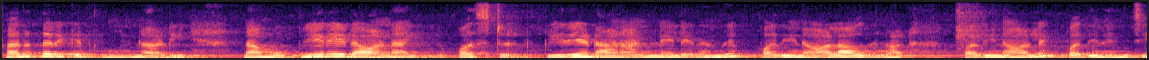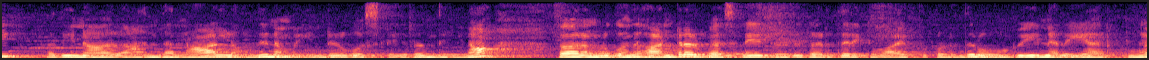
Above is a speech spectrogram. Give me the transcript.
கருத்தரிக்கிறதுக்கு முன்னாடி நம்ம பீரியட் ஆன ஃபஸ்ட்டு பீரியட் ஆன அன்னையிலேருந்து பதினாலாவது நாள் பதினாலு பதினஞ்சு பதினாறு அந்த நாளில் வந்து நம்ம இன்டர்கோர்ஸில் இருந்தீங்கன்னா நம்மளுக்கு வந்து ஹண்ட்ரட் பர்சன்டேஜ் வந்து கருத்தரிக்க வாய்ப்புகள் வந்து ரொம்பவே நிறையா இருக்குங்க.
